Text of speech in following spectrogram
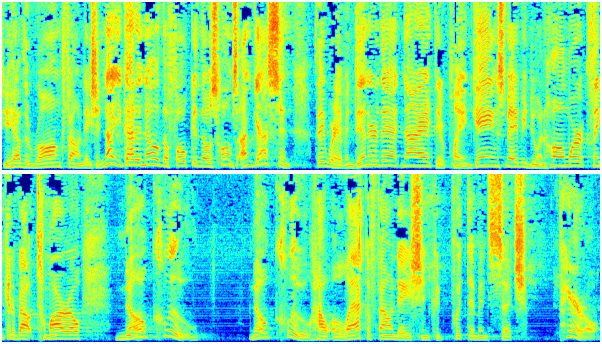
if you have the wrong foundation. Now you got to know the folk in those homes. I'm guessing they were having dinner that night. They were playing games, maybe doing homework, thinking about tomorrow. No clue, no clue how a lack of foundation could put them in such peril.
